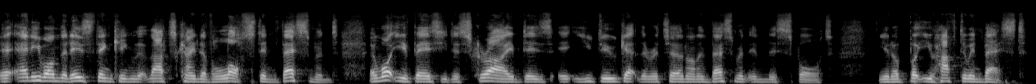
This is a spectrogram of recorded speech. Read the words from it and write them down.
anyone that is thinking that that's kind of lost investment, and what you've basically described is it, you do get the return on investment in this sport, you know, but you have to invest.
